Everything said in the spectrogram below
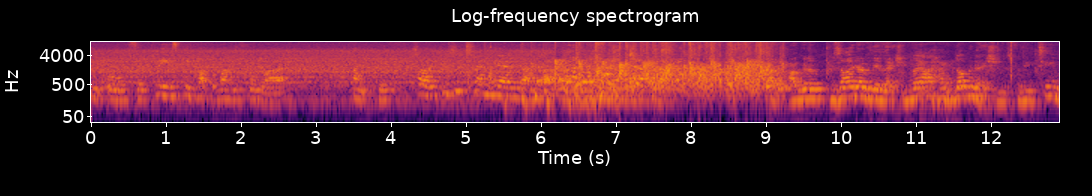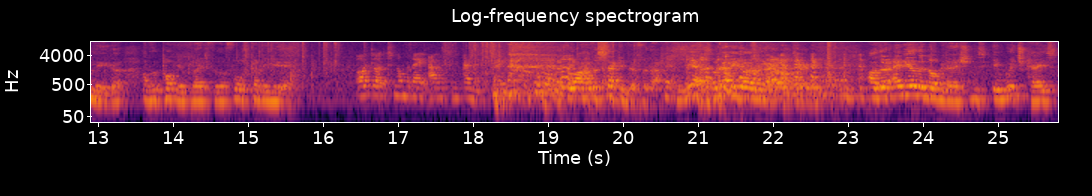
you all, so please keep up the wonderful work. Thank you. Charlie, could you turn your own round? So, I'm going to preside over the election. May I have nominations for the team leader of the Pop In Place for the forthcoming year? I'd like to nominate Alison Bennett. Do I have a seconder for that? Yes, Dave over there, I'll tell you. Are there any other nominations? In which case,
